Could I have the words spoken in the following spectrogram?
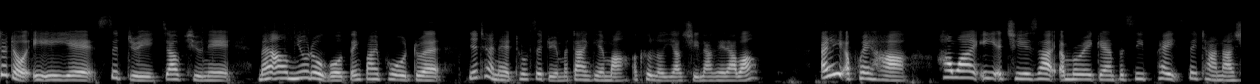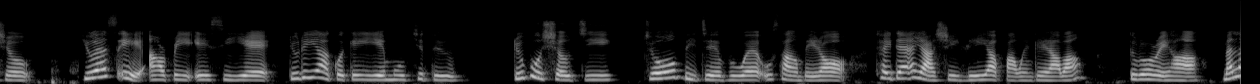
တက်တော် AA ရဲ့စစ်တွေကြောက်ဖြူနဲ့ မန်အောင်မြို့တို့ကိုတင်ပိုက်ဖို့အတွက်ရစ်ထန်တဲ့ထိုးစစ်တွေမတိုင်ခင်မှာအခုလိုရောက်ရှိလာခဲ့တာပါ။အဲ့ဒီအဖွဲ့ဟာ Hawaii အခြေစိုက် American Pacific စစ်ဌာနချုပ် USA RPAC ရဲ့ဒုတိယကွက်ကီးရေးမှူးဖြစ်သူဒုဗိုလ်ချုပ်ကြီးဂျိုးဘီဂျေဘူဝဲဦးဆောင်ပြီးတော့ထိတ်တန်းအရာရှိ၄ယောက်ပါဝင်ခဲ့တာပါ။သူတို့တွေဟာမက်လ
